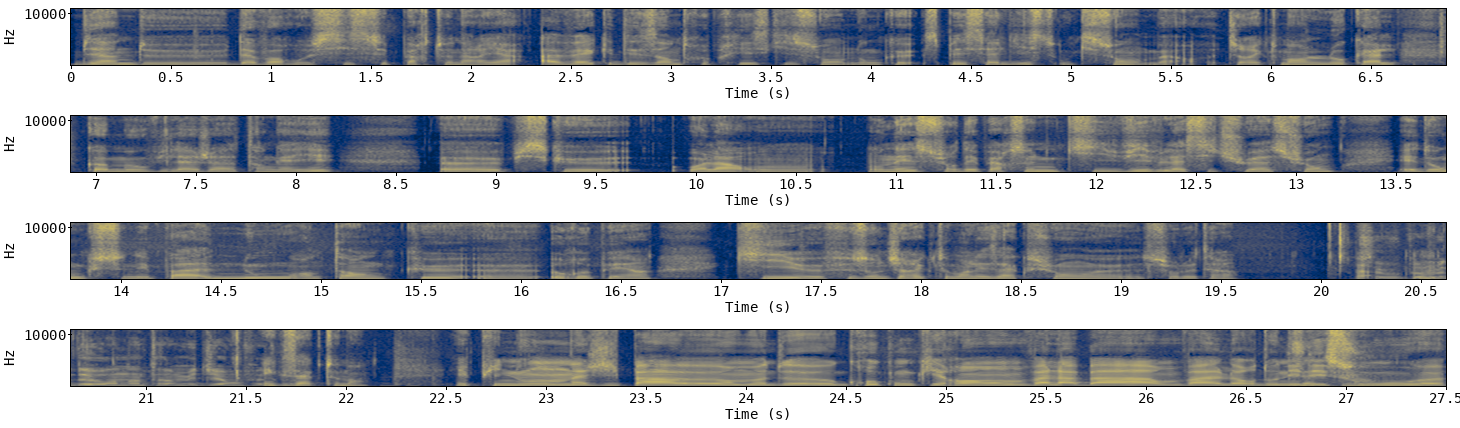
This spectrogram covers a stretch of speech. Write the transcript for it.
bien d'avoir aussi ce partenariat avec des entreprises qui sont donc spécialistes ou qui sont bah, directement locales, comme au village à Tangaye, puisque voilà, on, on, est sur des personnes qui vivent la situation et donc ce n'est pas nous en tant qu'Européens qui faisons directement les actions sur le terrain. Ça vous permet d'avoir un intermédiaire en fait. Exactement. Et puis nous, on n'agit pas euh, en mode euh, gros conquérant, on va là-bas, on va leur donner des sous, euh,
